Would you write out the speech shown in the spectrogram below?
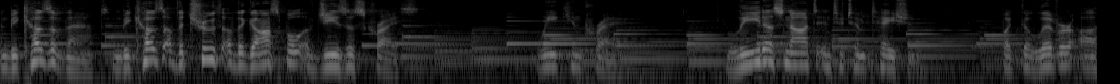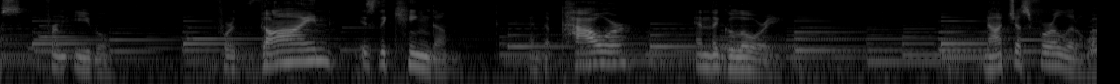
And because of that, and because of the truth of the gospel of Jesus Christ, we can pray Lead us not into temptation, but deliver us from evil. For thine is the kingdom, and the power, and the glory, not just for a little while,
